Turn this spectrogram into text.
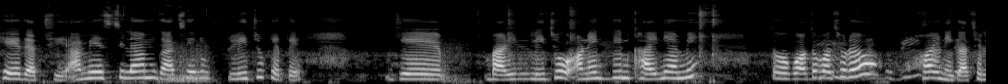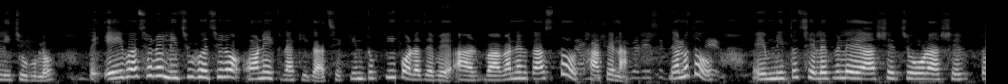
খেয়ে যাচ্ছি? আমি এসছিলাম গাছের লিচু খেতে, যে বাড়ির লিচু অনেক দিন খাইনি আমি, তো গত বছরেও হয়নি গাছের লিচুগুলো। তো এই বছরে লিচু হয়েছিল অনেক নাকি গাছে কিন্তু কি করা যাবে? আর বাগানের গাছ তো থাকে না। জানো তো এমনি তো ছেলে পেলে আসে চোর আসে তো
